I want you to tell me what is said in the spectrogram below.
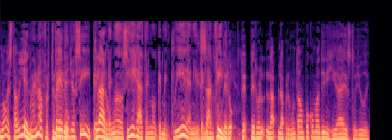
no, está bien. Bueno, afortunadamente yo sí, pero claro, tengo dos hijas, tengo que me cuiden y tengo, en fin. Pero, pero la, la pregunta va un poco más dirigida a esto, Judy,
